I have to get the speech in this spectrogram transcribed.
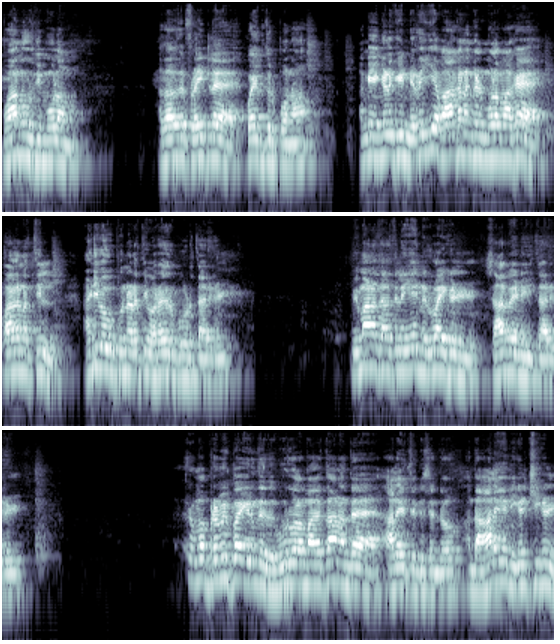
வானூர்தி மூலம் அதாவது ஃப்ளைட்டில் கோயம்புத்தூர் போனோம். அங்கே எங்களுக்கு நிறைய வாகனங்கள் மூலமாக வாகனத்தில் அணிவகுப்பு நடத்தி வரவேற்பு கொடுத்தார்கள். விமான தளத்திலேயே நிர்வாகிகள் சால்வை அணிவித்தார்கள். ரொம்ப பிரமிப்பாக இருந்தது. ஊர்வலமாகத்தான் அந்த ஆலயத்துக்கு சென்றோம். அந்த ஆலய நிகழ்ச்சிகள்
